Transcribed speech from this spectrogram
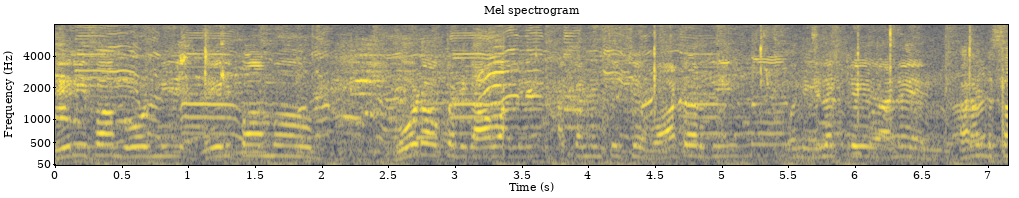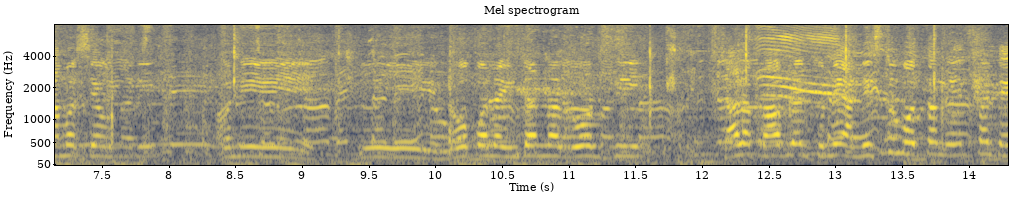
డైరీ ఫామ్ రోడ్ మీద డైరీ ఫామ్ గోడ ఒకటి కావాలి. అక్కడి నుంచి వచ్చే వాటర్ది కొన్ని ఎలక్ట్రిక్ అనే కరెంట్ సమస్య ఉన్నది కొన్ని ఈ లోపల ఇంటర్నల్ రోడ్స్ది చాలా ప్రాబ్లమ్స్ ఉన్నాయి. ఆ లిస్ట్ మొత్తం ఎందుకంటే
